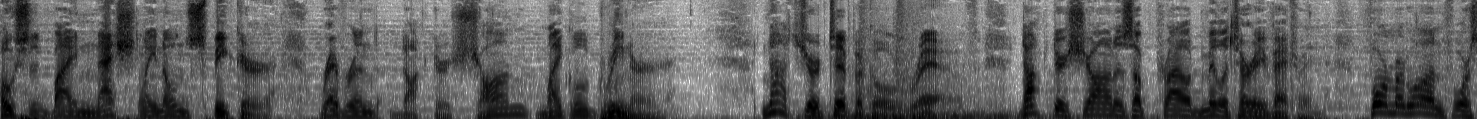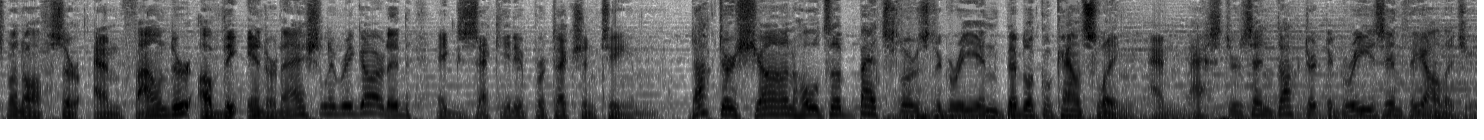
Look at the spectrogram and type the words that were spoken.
hosted by nationally known speaker, Reverend Dr. Sean Michael Greener. Not your typical Rev. Dr. Sean is a proud military veteran former law enforcement officer, and founder of the internationally regarded Executive Protection Team. Dr. Sean holds a bachelor's degree in biblical counseling and master's and doctorate degrees in theology,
